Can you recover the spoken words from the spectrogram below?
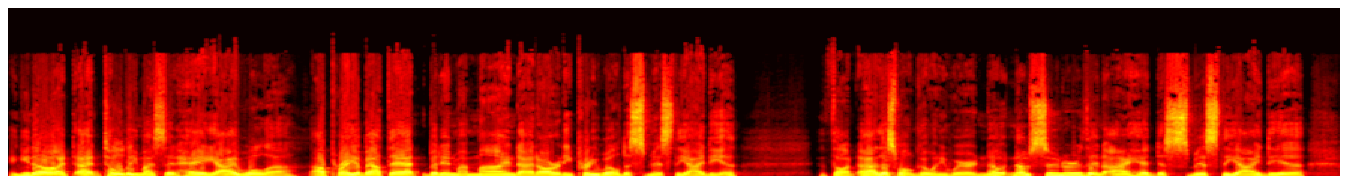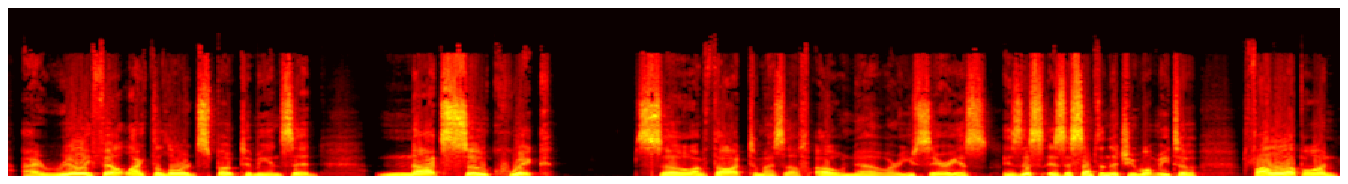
And you know, I, I told him, I said, hey, I will, uh, I'll pray about that. But in my mind, I'd already pretty well dismissed the idea. I thought, ah, this won't go anywhere. No, no sooner than I had dismissed the idea, I really felt like the Lord spoke to me and said, not so quick, so I thought to myself, "Oh no, are you serious? Is this is this something that you want me to follow up on?"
